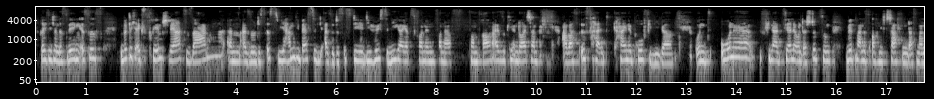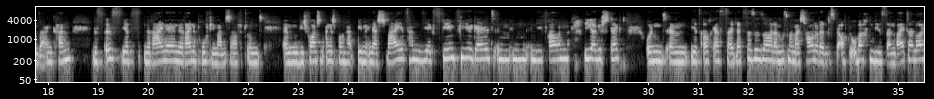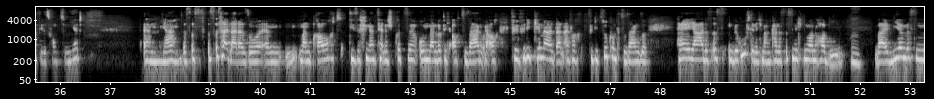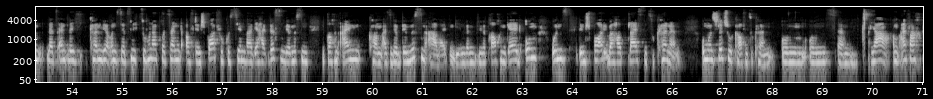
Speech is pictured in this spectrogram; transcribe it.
Richtig, und deswegen ist es wirklich extrem schwer zu sagen. Ähm, also das ist, wir haben die beste, also das ist die, die höchste Liga jetzt von den, von der vom Frauen-Eishockey in Deutschland, aber es ist halt keine Profiliga. Und ohne finanzielle Unterstützung wird man es auch nicht schaffen, dass man sagen kann, das ist jetzt eine reine, eine reine Profimannschaft. Und ähm, wie ich vorhin schon angesprochen habe, eben in der Schweiz haben sie extrem viel Geld in, in, in die Frauenliga gesteckt. Und ähm, jetzt auch erst seit letzter Saison, da muss man mal schauen oder dass wir auch beobachten, wie das dann weiterläuft, wie das funktioniert. Ähm, ja, das ist, es ist halt leider so. Ähm, man braucht diese finanzielle Spritze, um dann wirklich auch zu sagen oder auch für, für die Kinder dann einfach für die Zukunft zu sagen, so, hey, ja, das ist ein Beruf, den ich machen kann. Das ist nicht nur ein Hobby. Hm weil wir müssen letztendlich können wir uns jetzt nicht zu 100 Prozent auf den Sport fokussieren, weil wir halt wissen, wir müssen, wir brauchen Einkommen, also wir, wir müssen arbeiten gehen, wir, wir brauchen Geld, um uns den Sport überhaupt leisten zu können um uns Schlittschuhe kaufen zu können, um uns, ähm, ja, um einfach,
